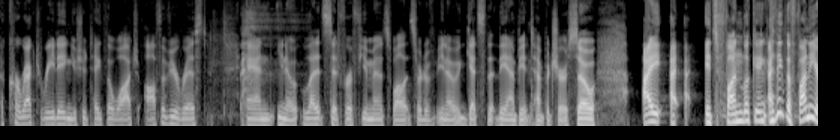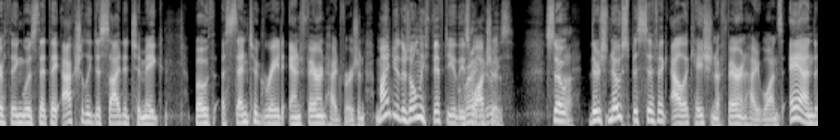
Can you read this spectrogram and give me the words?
a correct reading, you should take the watch off of your wrist and you know let it sit for a few minutes while it sort of you know gets the, the ambient temperature. So I, I it's fun looking. I think the funnier thing was that they actually decided to make both a centigrade and Fahrenheit version. Mind you, there's only 50 of these Right, really? So Uh-huh. there's no specific allocation of Fahrenheit ones, and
